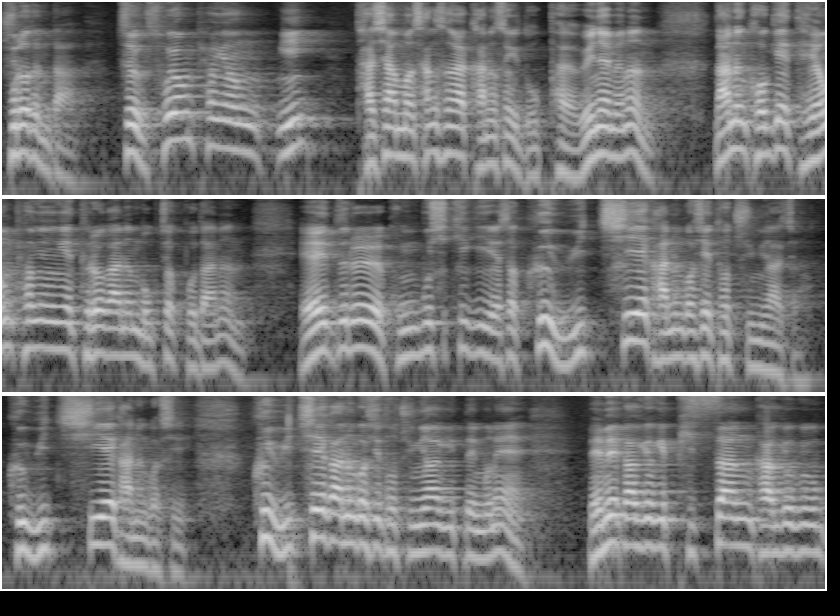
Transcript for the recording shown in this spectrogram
줄어든다. 즉 소형 평형이 다시 한번 상승할 가능성이 높아요. 왜냐면은 나는 거기에 대형 평형에 들어가는 목적보다는 애들을 공부시키기 위해서 그 위치에 가는 것이 더 중요하죠. 그 위치에 가는 것이. 그 위치에 가는 것이 더 중요하기 때문에 매매 가격이 비싼 가격이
